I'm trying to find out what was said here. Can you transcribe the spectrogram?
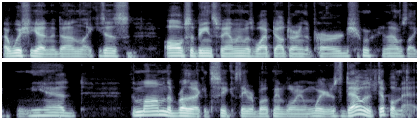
I wish he hadn't done. Like he says, all of Sabine's family was wiped out during the purge, and I was like, he had the mom and the brother I could see because they were both Mandalorian warriors. The dad was a diplomat.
